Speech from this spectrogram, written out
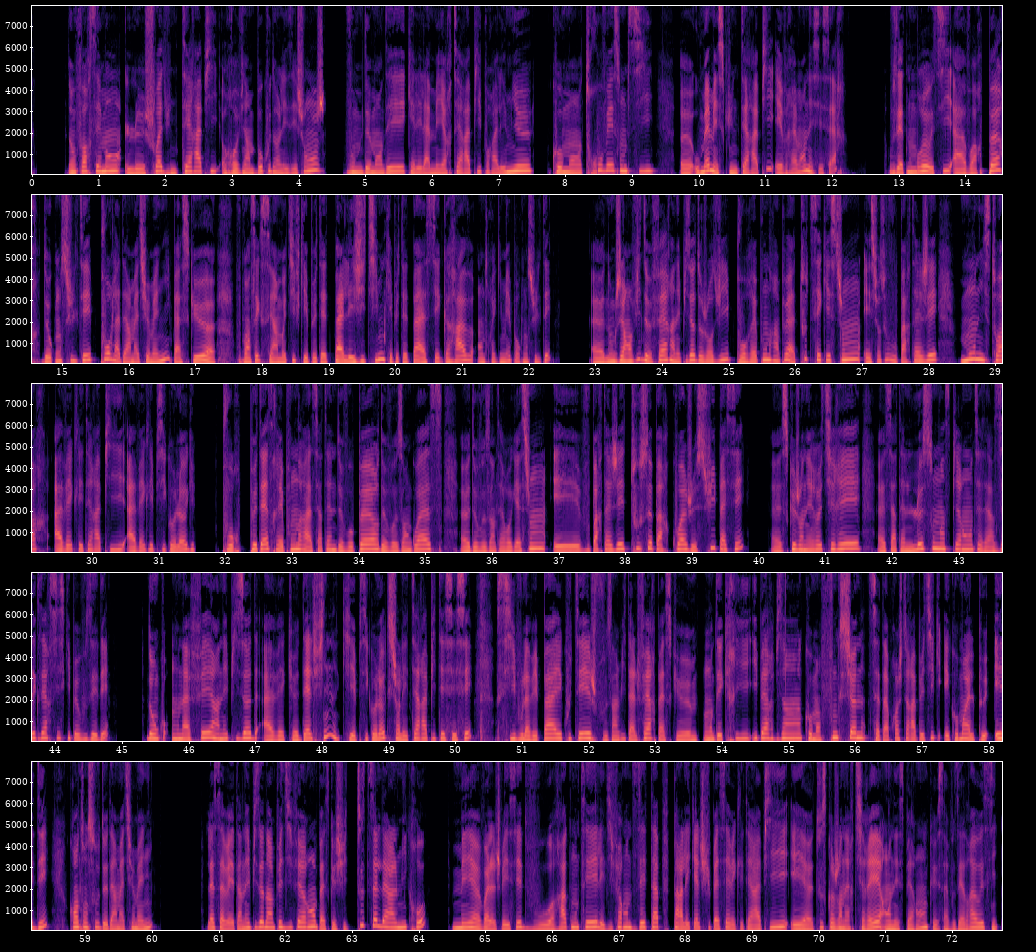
Donc forcément, le choix d'une thérapie revient beaucoup dans les échanges. Vous me demandez quelle est la meilleure thérapie pour aller mieux, comment trouver son psy, euh, ou même est-ce qu'une thérapie est vraiment nécessaire. Vous êtes nombreux aussi à avoir peur de consulter pour la dermatillomanie parce que euh, vous pensez que c'est un motif qui est peut-être pas légitime, qui est peut-être pas assez grave entre guillemets pour consulter. Euh, donc j'ai envie de faire un épisode aujourd'hui pour répondre un peu à toutes ces questions et surtout vous partager mon histoire avec les thérapies, avec les psychologues pour peut-être répondre à certaines de vos peurs, de vos angoisses, euh, de vos interrogations et vous partager tout ce par quoi je suis passée, euh, ce que j'en ai retiré, certaines leçons inspirantes, certains exercices qui peuvent vous aider. Donc, on a fait un épisode avec Delphine, qui est psychologue sur les thérapies TCC. Si vous l'avez pas écouté, je vous invite à le faire parce que on décrit hyper bien comment fonctionne cette approche thérapeutique et comment elle peut aider quand on souffre de dermatillomanie. Là, ça va être un épisode un peu différent parce que je suis toute seule derrière le micro. Mais euh, voilà, je vais essayer de vous raconter les différentes étapes par lesquelles je suis passée avec les thérapies et euh, tout ce que j'en ai retiré en espérant que ça vous aidera aussi.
